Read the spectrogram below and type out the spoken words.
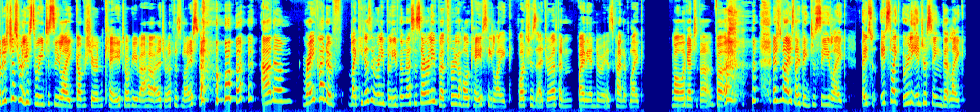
But it's just really sweet to see like Gumshoe and Kay talking about how Edgeworth is nice now. and um Ray kind of like he doesn't really believe them necessarily, but through the whole case he like watches Edgeworth and by the end of it's kind of like well we'll get to that. But it's nice I think to see like it's it's like really interesting that like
